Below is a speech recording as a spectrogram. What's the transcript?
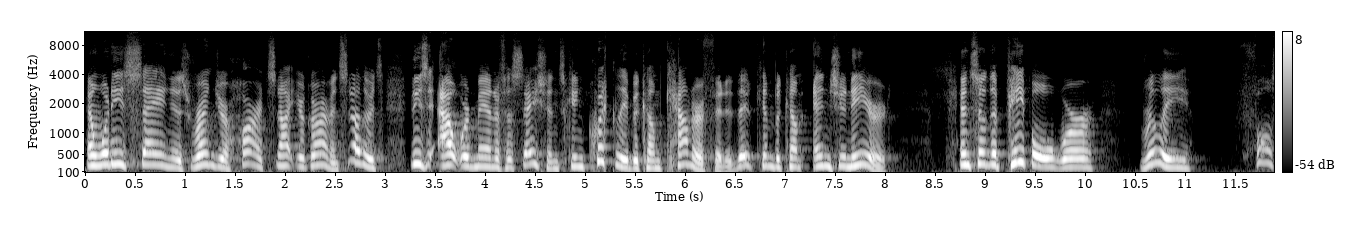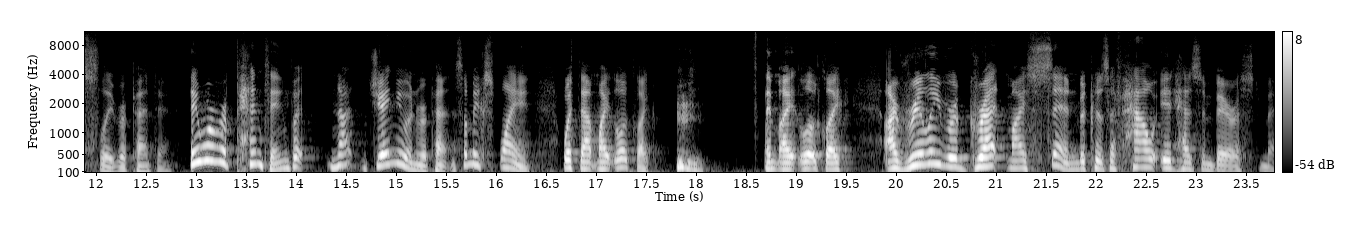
And what he's saying is, rend your hearts, not your garments. In other words, these outward manifestations can quickly become counterfeited, they can become engineered. And so the people were really falsely repenting. They were repenting, but not genuine repentance. Let me explain what that might look like. it might look like I really regret my sin because of how it has embarrassed me.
